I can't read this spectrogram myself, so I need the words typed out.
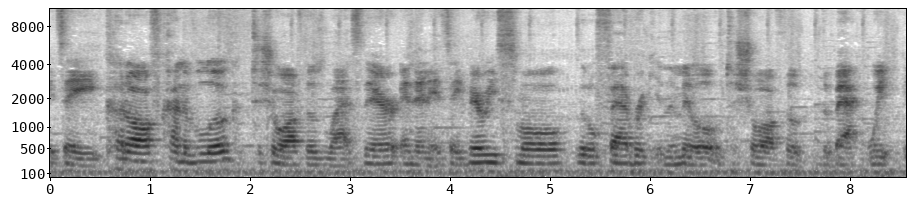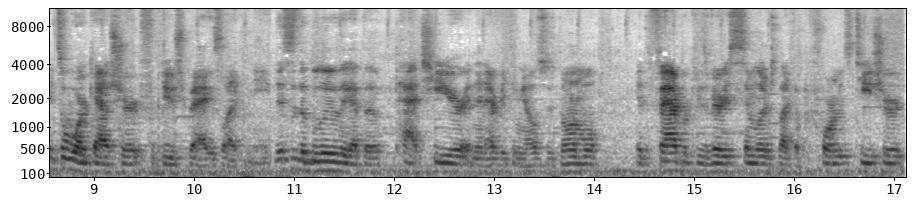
It's a cut off kind of look to show off those lats there, and then it's a very small little fabric in the middle to show off the, the back weight. It's a workout shirt for douchebags like me. This is the blue, they got the patch here, and then everything else is normal. The fabric is very similar to like a performance t-shirt.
